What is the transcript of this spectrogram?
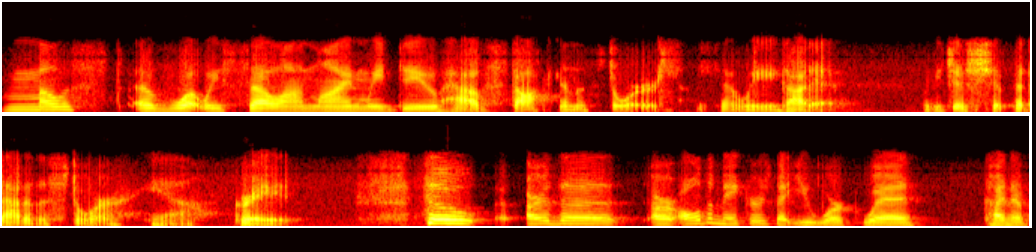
most of what we sell online we do have stocked in the stores. So we got it. We just ship it out of the store. Yeah. Great. So are the are all the makers that you work with kind of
